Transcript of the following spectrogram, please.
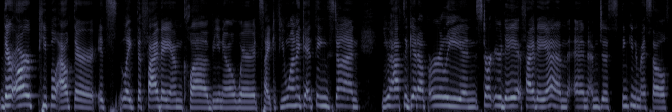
there are people out there it's like the 5 a.m club you know where it's like if you want to get things done you have to get up early and start your day at 5 a.m and i'm just thinking to myself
